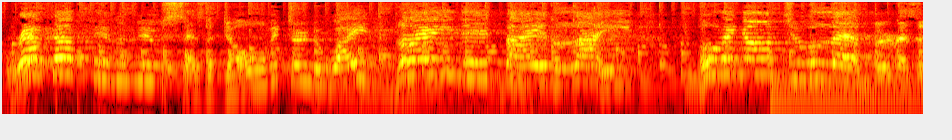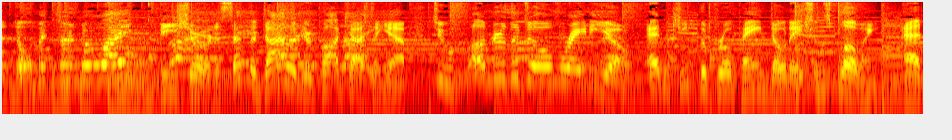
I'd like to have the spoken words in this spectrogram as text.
wrapped up in the noose as the dome it turned to white. Blinded by the light, to a lever as the dome it turned to white. Be sure to set the dial of your podcasting app to Under the Dome Radio and keep the propane donations flowing at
